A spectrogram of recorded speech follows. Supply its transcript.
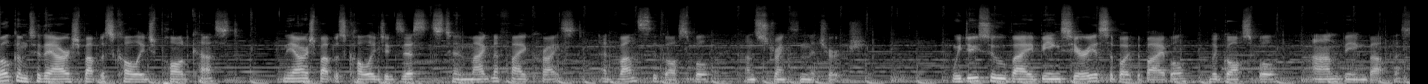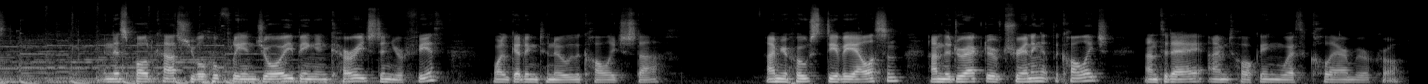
Welcome to the Irish Baptist College podcast. The Irish Baptist College exists to magnify Christ, advance the gospel, and strengthen the church. We do so by being serious about the Bible, the gospel, and being Baptist. In this podcast, you will hopefully enjoy being encouraged in your faith while getting to know the college staff. I'm your host, Davy Ellison. I'm the Director of Training at the college, and today I'm talking with Claire Moorcroft.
